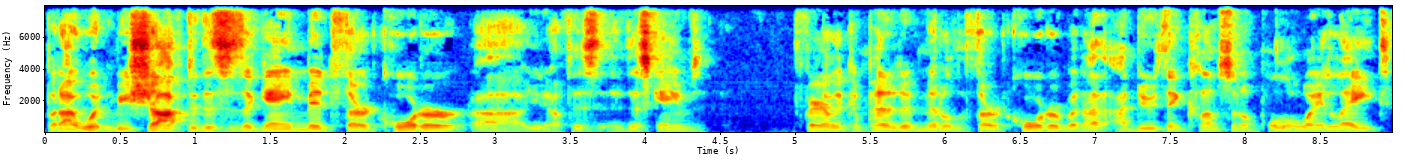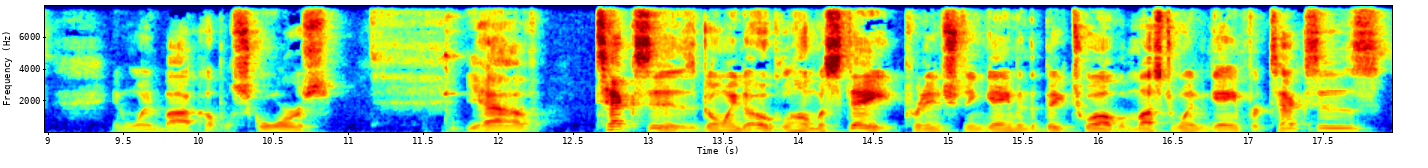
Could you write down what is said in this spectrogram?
But I wouldn't be shocked if this is a game mid third quarter. Uh, you know, if this if this game's fairly competitive, middle of the third quarter. But I, I do think Clemson will pull away late and win by a couple scores. You have Texas going to Oklahoma State. Pretty interesting game in the Big 12. A must win game for Texas.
